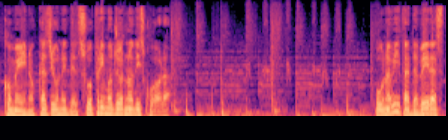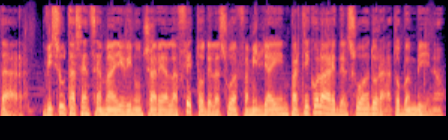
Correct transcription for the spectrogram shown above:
come in occasione del suo primo giorno di scuola. Una vita da vera star, vissuta senza mai rinunciare all'affetto della sua famiglia e in particolare del suo adorato bambino,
